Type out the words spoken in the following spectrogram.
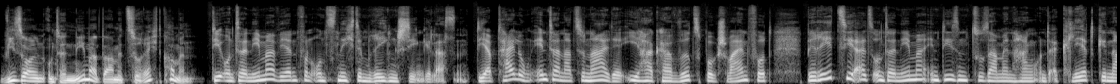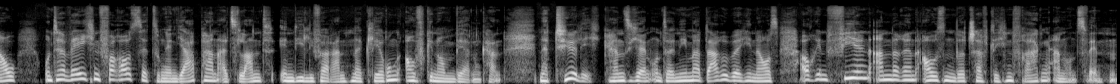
Wie sollen Unternehmer damit zurechtkommen? Die Unternehmer werden von uns nicht im Regen stehen gelassen. Die Abteilung International der IHK Würzburg-Schweinfurt berät sie als Unternehmer in diesem Zusammenhang und erklärt genau, unter welchen Voraussetzungen Japan als Land in die Lieferantenerklärung aufgenommen werden kann. Natürlich kann sich ein Unternehmer darüber hinaus auch in vielen anderen außenwirtschaftlichen Fragen an uns wenden.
